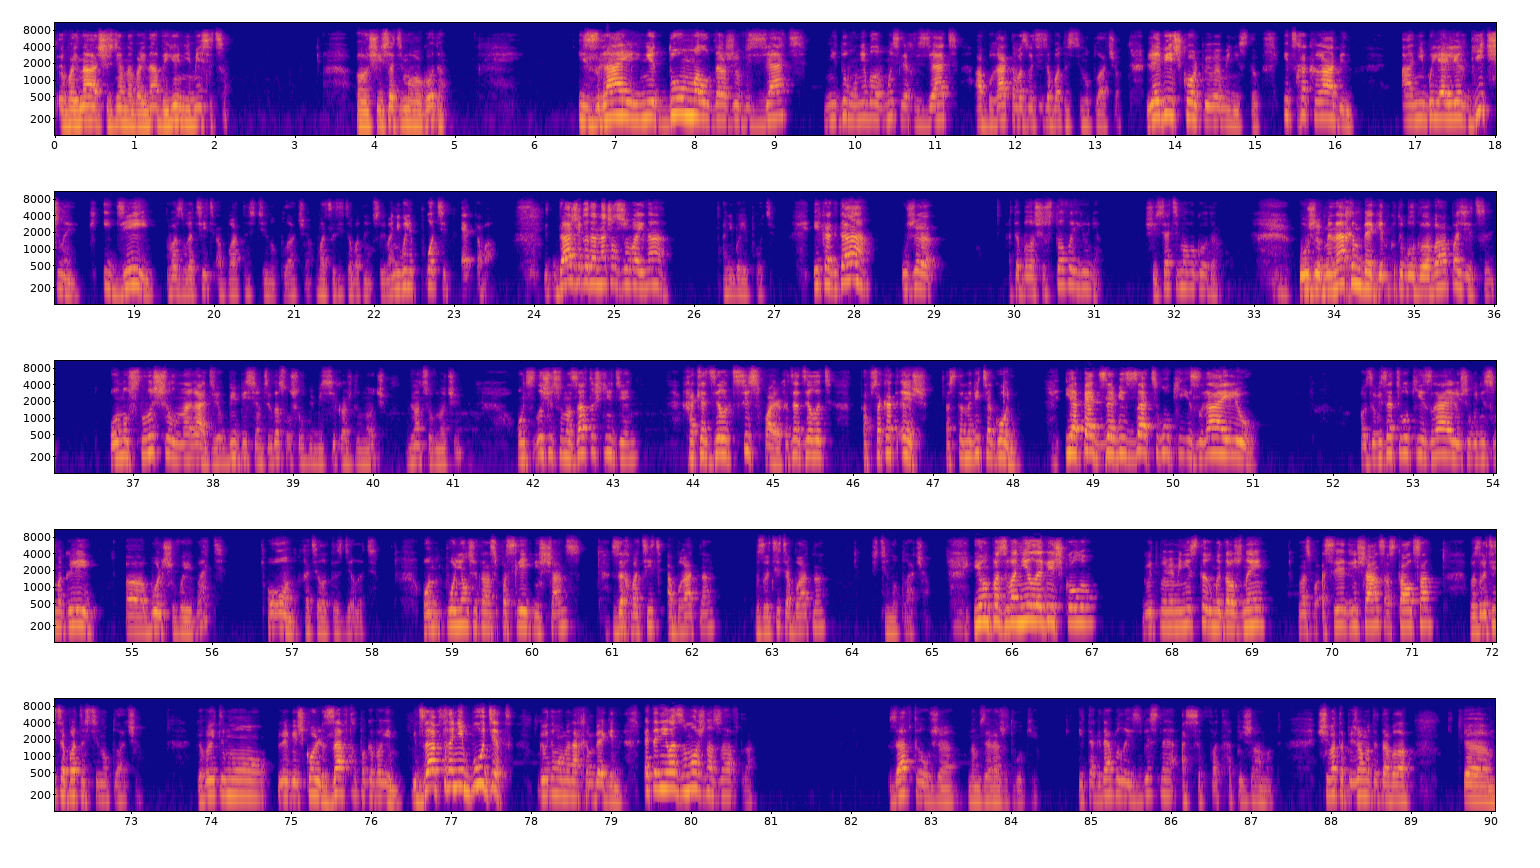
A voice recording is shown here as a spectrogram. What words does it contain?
война, шестидневная война в июне месяце 67 э, года, Израиль не думал даже взять, не думал, не было в мыслях взять обратно, возвратить обратно стену плача. Леви Школь, премьер-министр, Ицхак Рабин, они были аллергичны к идее возвратить обратно стену плача, возвратить обратно Иерусалим. Они были против этого. Даже когда началась же война, они были против. И когда уже, это было 6 июня 67 года, уже Менахем Бегин, который был глава оппозиции, он услышал на радио, BBC, он всегда слушал BBC каждую ночь, 12 в ночи, он слышит, что на завтрашний день хотят сделать ceasefire, хотят сделать абсакат эш, остановить огонь. И опять завязать руки Израилю. Завязать руки Израилю, чтобы не смогли э, больше воевать. Он хотел это сделать. Он понял, что это наш последний шанс захватить обратно, возвратить обратно стену плача. И он позвонил Леви школу, говорит, премьер-министр, мы должны, у нас последний шанс остался, возвратить обратно стену плача. Говорит ему Леви Школь, завтра поговорим. Ведь завтра не будет, говорит ему Менахем Бегин. Это невозможно завтра. Завтра уже нам заражут руки. И тогда было известное Асифат Хапижамот. Шиват Хапижамот это была, э,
